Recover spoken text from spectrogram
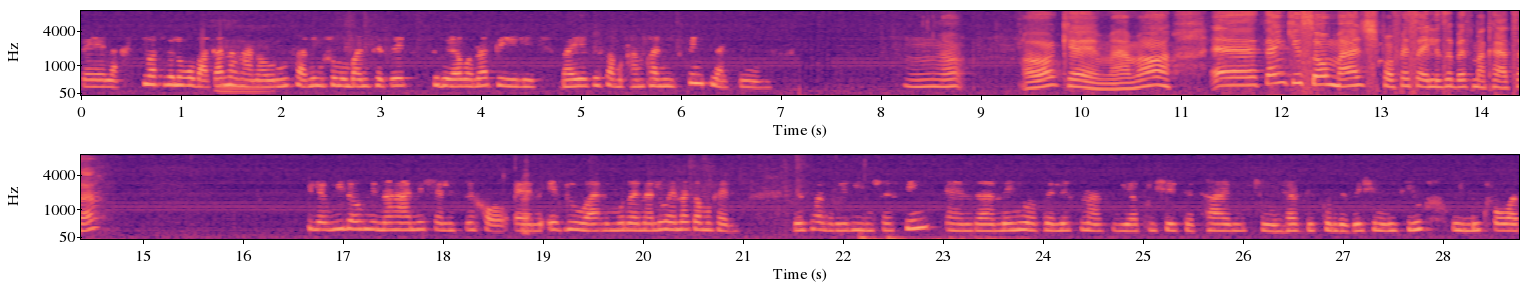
fela ke batho ba e leng gore ba ka nagana gore o sane mohlomong ba ntshetse tsebo ya bona pele ba etse some companies things like those Mm, uh, Okay, ma'am. Oh, uh, thank you so much, Professor Elizabeth Makhatha. ke lebohile o menagane tlhalesego and everyone wena kamogelo this was really interesting and uh, many of the listeners we appreciate the time to have this conversation with you. We look forward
